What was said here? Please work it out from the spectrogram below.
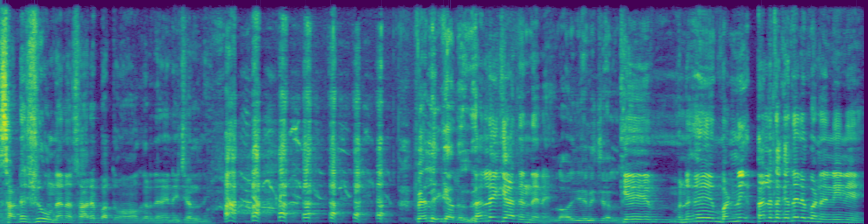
ਸਾਡੇ ਸ਼ੁਰੂ ਹੁੰਦਾ ਨਾ ਸਾਰੇ ਬਦਦੁਆਵਾਂ ਕਰਦੇ ਨੇ ਨਹੀਂ ਚੱਲਣੀ ਪਹਿਲੇ ਕਹਿ ਦਿੰਦੇ ਪਹਿਲੇ ਕਹਿ ਦਿੰਦੇ ਨੇ ਲਓ ਜੀ ਇਹ ਨਹੀਂ ਚੱਲਣੀ ਕਿ ਇਹ ਬਣਨੀ ਪਹਿਲੇ ਤਾਂ ਕਹਿੰਦੇ ਨੇ ਬਣਨੀ ਨਹੀਂ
